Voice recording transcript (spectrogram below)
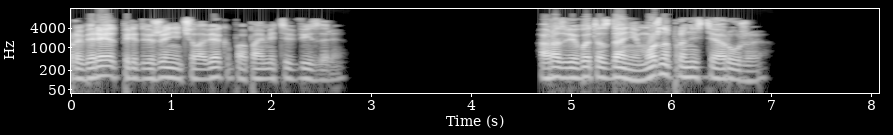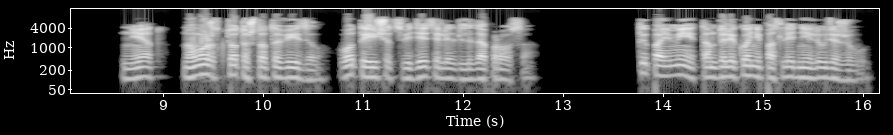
проверяют передвижение человека по памяти в визоре. А разве в это здание можно пронести оружие? Нет, но может кто-то что-то видел, вот и ищут свидетелей для допроса. Ты пойми, там далеко не последние люди живут.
